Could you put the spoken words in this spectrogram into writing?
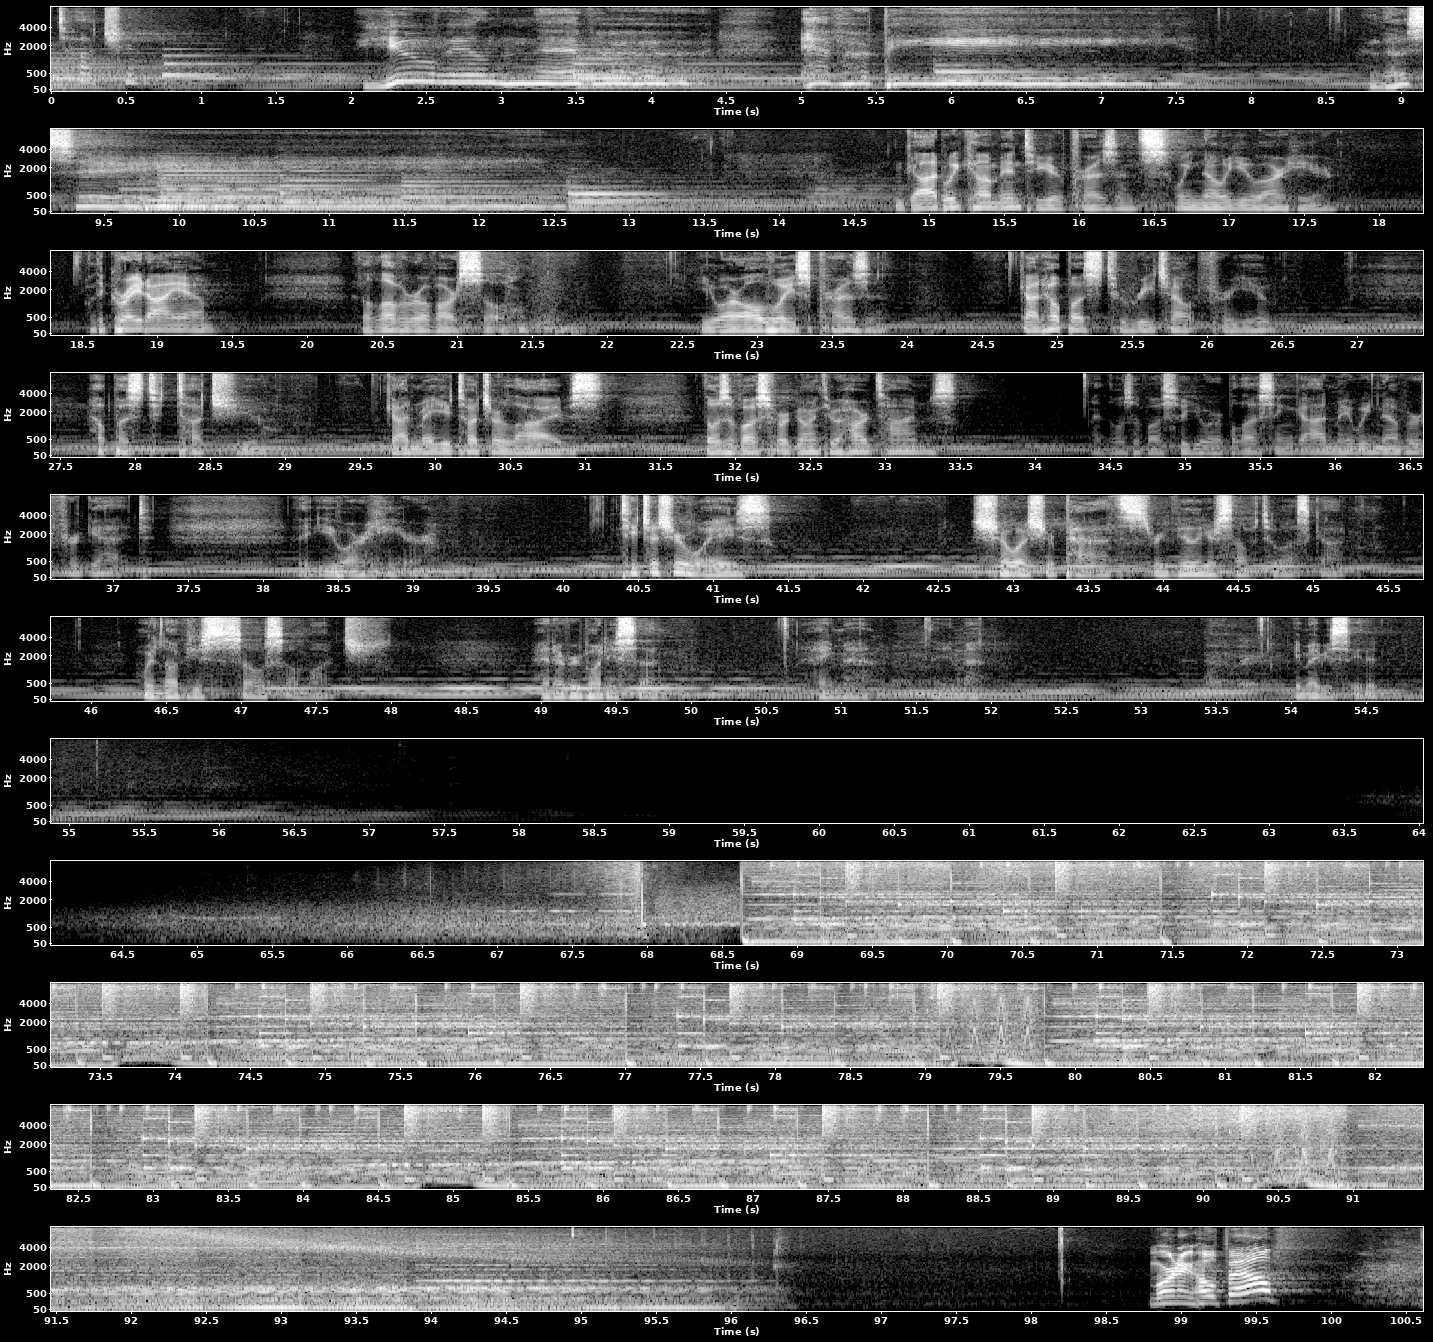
touch him, you will never, ever be the same. God, we come into your presence. We know you are here. The great I am, the lover of our soul. You are always present. God, help us to reach out for you. Help us to touch you. God, may you touch our lives. Those of us who are going through hard times and those of us who you are blessing, God, may we never forget that you are here. Teach us your ways. Show us your paths. Reveal yourself to us, God. We love you so, so much. And everybody said, Amen. Amen. You may be seated. Hopevale.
